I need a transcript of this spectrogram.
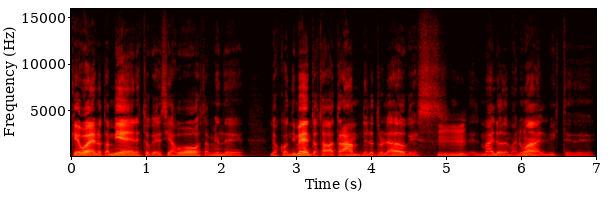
que bueno, también esto que decías vos, también de los condimentos, estaba Trump del otro lado, que es el malo de manual, ¿viste? De,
